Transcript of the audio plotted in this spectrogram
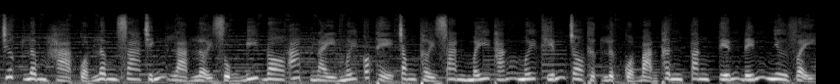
trước Lâm Hà của Lâm gia chính là lợi dụng bí đo áp này mới có thể trong thời gian mấy tháng mới khiến cho thực lực của bản thân tăng tiến đến như vậy.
